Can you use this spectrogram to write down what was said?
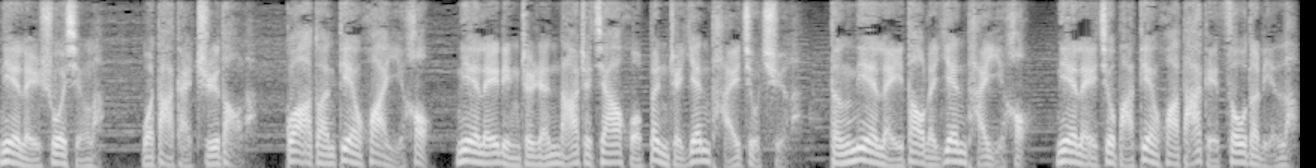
聂磊说：“行了，我大概知道了。”挂断电话以后，聂磊领着人拿着家伙奔着烟台就去了。等聂磊到了烟台以后，聂磊就把电话打给邹德林了。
